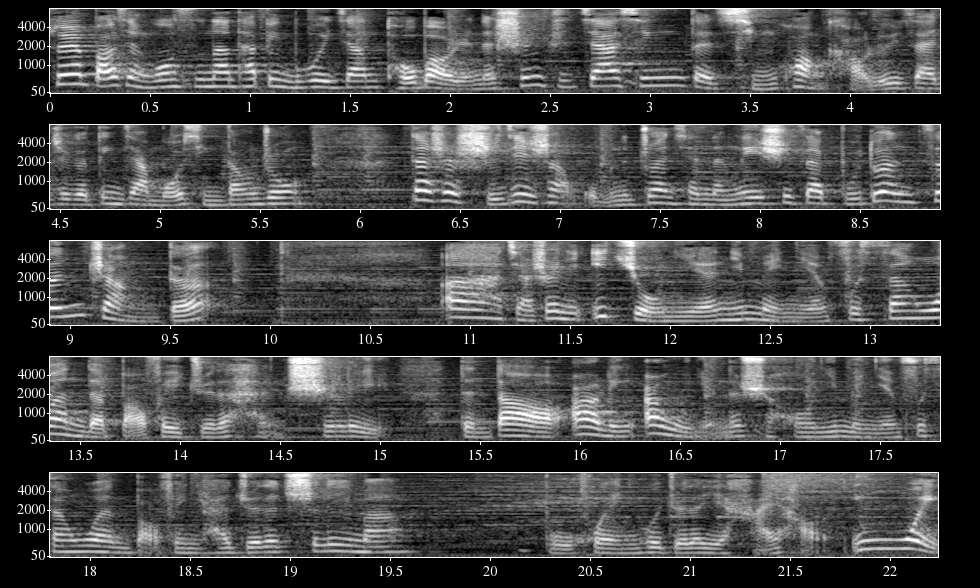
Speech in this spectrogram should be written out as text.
虽然保险公司呢，它并不会将投保人的升职加薪的情况考虑在这个定价模型当中，但是实际上我们的赚钱能力是在不断增长的。啊，假设你一九年你每年付三万的保费觉得很吃力，等到二零二五年的时候，你每年付三万保费，你还觉得吃力吗？不会，你会觉得也还好，因为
